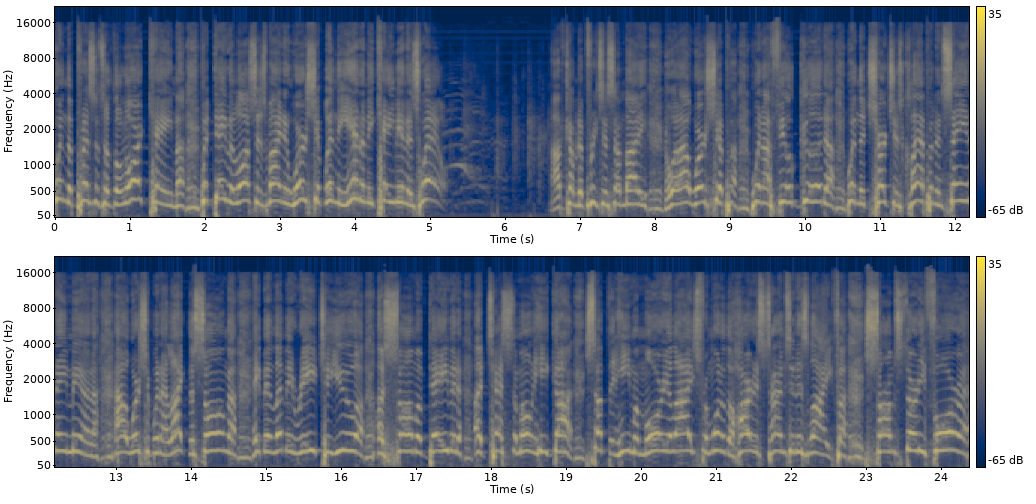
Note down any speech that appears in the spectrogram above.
when the presence of the Lord came, but David lost his mind in worship when the enemy came in as well. I've come to preach to somebody. Well, I worship uh, when I feel good, uh, when the church is clapping and saying amen. Uh, I worship when I like the song. Amen. Let me read to you a, psalm of David, a testimony he got, something he memorialized from one of the hardest times in his life. Psalms 34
